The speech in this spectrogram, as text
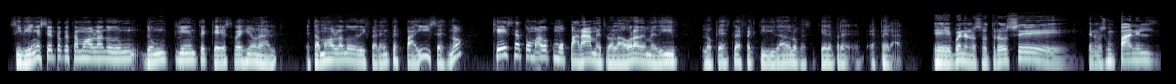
si bien es cierto que estamos hablando de un, de un cliente que es regional, estamos hablando de diferentes países, ¿no? ¿Qué se ha tomado como parámetro a la hora de medir lo que es la efectividad de lo que se quiere esperar? Eh, bueno, nosotros eh, tenemos un panel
